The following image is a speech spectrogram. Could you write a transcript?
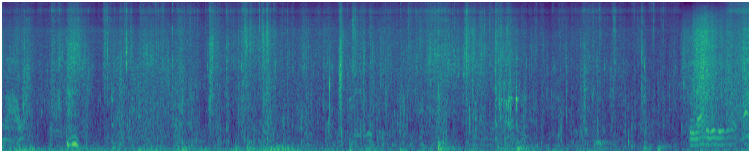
งหนาวตัวน้ำไปเรื่อยๆก็ได้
